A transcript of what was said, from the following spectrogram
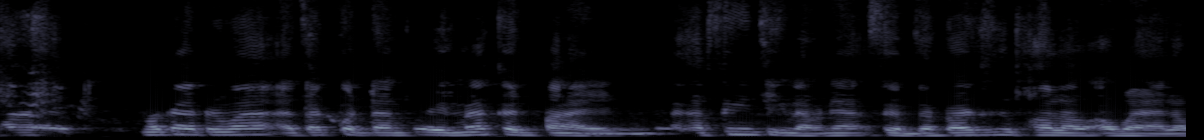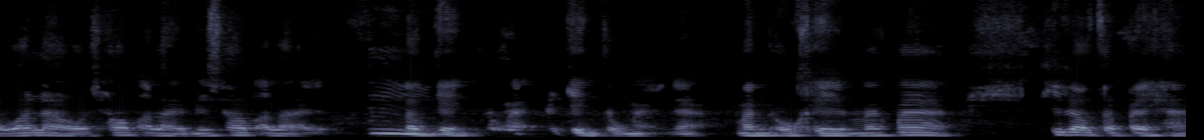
ใช่ แล้วกลายเป็นว่าอาจจะกดดันตัวเองมากเกินไปนะครับ ซึ่งจริงๆแล้วเนี่ยเสริมจากก้อยก็คือพอเราเอาแวร์แล้วว่าเราชอบอะไรไม่ชอบอะไรอืมเราเก่งตรงไหนไม่เก่งตรงไหนเนี่ยมันโอเคมากๆ ที่เราจะไปหา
